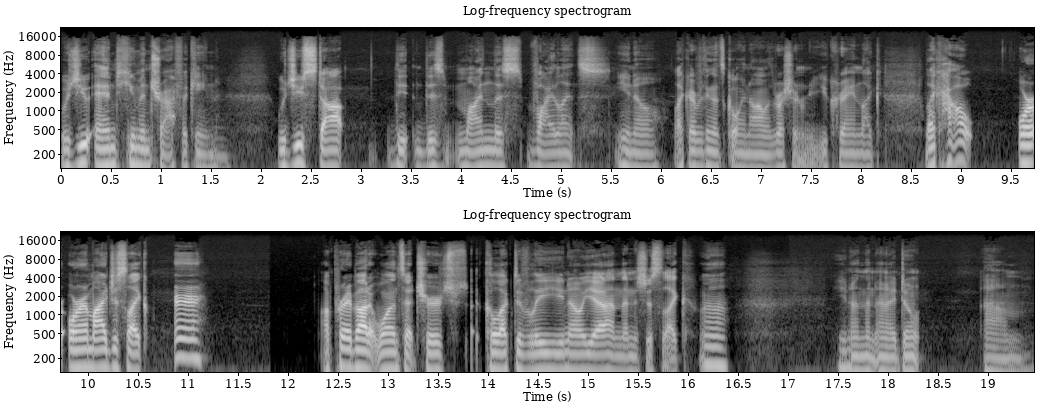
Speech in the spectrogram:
Would you end human trafficking? Would you stop the, this mindless violence? You know, like everything that's going on with Russia and Ukraine. Like, like how, or or am I just like, eh? I'll pray about it once at church collectively, you know, yeah, and then it's just like, uh, you know, and then and I don't. Um,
